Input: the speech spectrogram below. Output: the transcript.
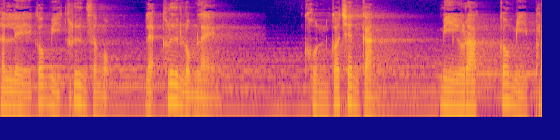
ทะเลก็มีคลื่นสงบและคลื่นลมแรง คนก็เช่นกัน มีรักก็มีพร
